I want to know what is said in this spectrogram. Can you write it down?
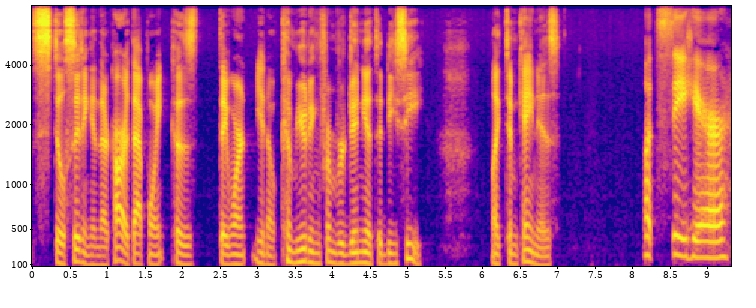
still sitting in their car at that point because they weren't, you know, commuting from Virginia to DC like Tim Kaine is. Let's see here.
